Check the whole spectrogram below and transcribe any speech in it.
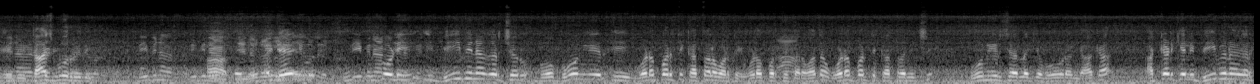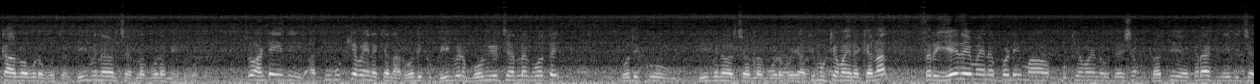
ఇది తాజ్పూర్ ఇది. ఇంకోటి ఈ బీబీ నగర్ చెరువు భువనగిరి ఈ వడపర్తి కత్వలు పడతాయి. వడపర్తి తర్వాత వడపర్తి కత్వ నుంచి భువనగిరి చెర్లకి పోవడం కాక అక్కడికి వెళ్ళి బీబీనగర్ కాలువ కూడా పోతుంది. బీబీనగర్ చెర్లకు కూడా నీళ్ళు పోతుంది సో అంటే ఇది అతి ముఖ్యమైన కెనాల్. రోదికు బీబీ భువనగిరి చెర్లకు పోతాయి. రోదికు బీబీనగర్ చెర్లకు కూడా పోయి అతి ముఖ్యమైన కెనాల్. సరే ఏదేమైనప్పటికీ మా ముఖ్యమైన ఉద్దేశం ప్రతి ఎకరాకి నీళ్ళు ఇచ్చే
